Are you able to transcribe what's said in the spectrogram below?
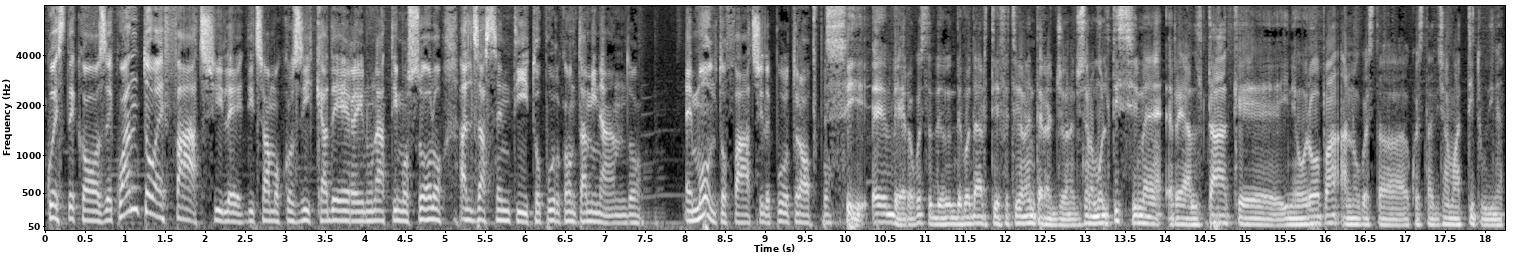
queste cose. Quanto è facile, diciamo così, cadere in un attimo solo al già sentito pur contaminando? È molto facile purtroppo. Sì, è vero, questo de- devo darti effettivamente ragione. Ci sono moltissime realtà che in Europa hanno questa, questa diciamo, attitudine.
